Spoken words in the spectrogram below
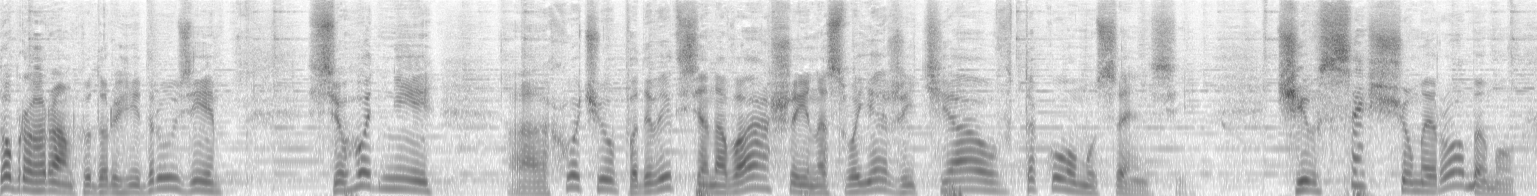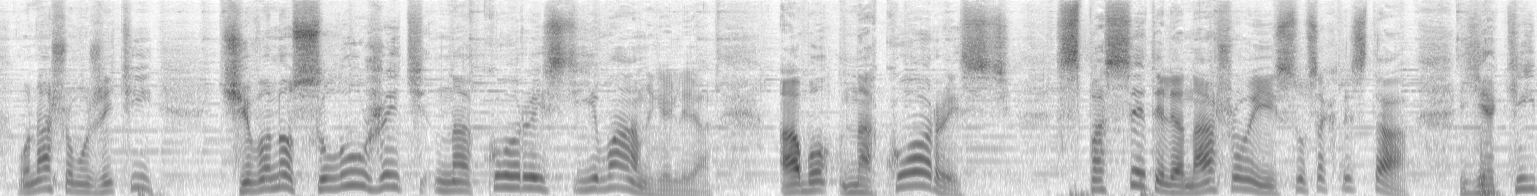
Доброго ранку, дорогі друзі. Сьогодні а, хочу подивитися на ваше і на своє життя в такому сенсі. Чи все, що ми робимо у нашому житті, чи воно служить на користь Євангелія або на користь Спасителя нашого Ісуса Христа, який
